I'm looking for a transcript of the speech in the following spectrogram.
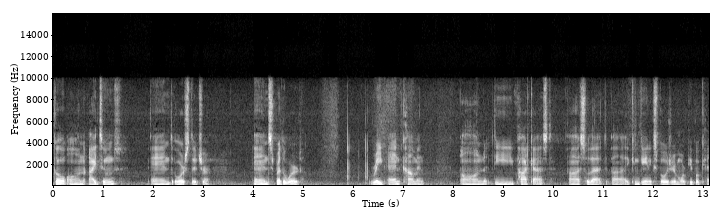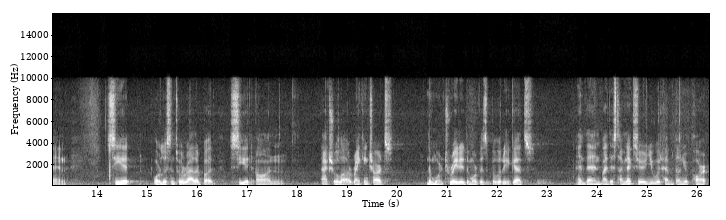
go on iTunes and or Stitcher and spread the word. Rate and comment on the podcast uh, so that uh, it can gain exposure. More people can see it or listen to it rather, but see it on actual uh, ranking charts the more it's rated, the more visibility it gets. And then by this time next year, you would have done your part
